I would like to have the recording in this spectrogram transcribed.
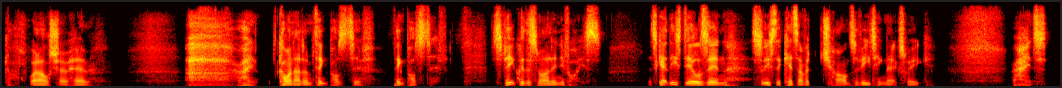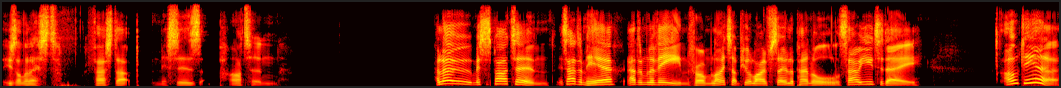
God, well, I'll show him. right, come on, Adam, think positive. Think positive. Speak with a smile in your voice. Let's get these deals in, so at least the kids have a chance of eating next week. Right, who's on the list? First up, Mrs. Parton. Hello, Mrs. Parton. It's Adam here, Adam Levine from Light Up Your Life Solar Panels. How are you today? Oh dear.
